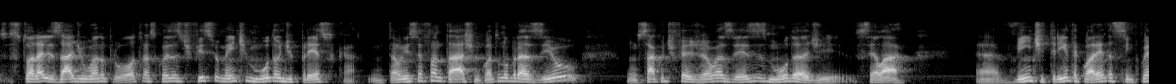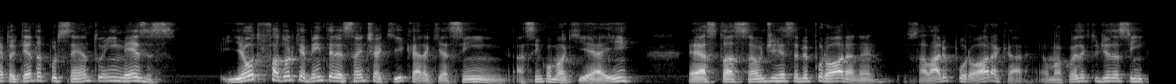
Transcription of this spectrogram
se tu analisar de um ano para o outro, as coisas dificilmente mudam de preço, cara. Então isso é fantástico. Enquanto no Brasil, um saco de feijão às vezes muda de, sei lá, é, 20, 30, 40, 50, 80% em meses. E outro fator que é bem interessante aqui, cara, que assim, assim como aqui é aí, é a situação de receber por hora, né? O salário por hora, cara, é uma coisa que tu diz assim,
